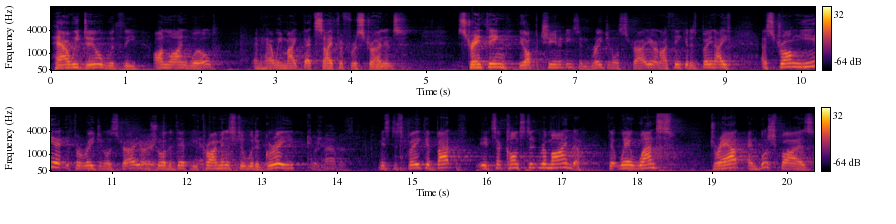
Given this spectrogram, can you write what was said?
how we deal with the online world and how we make that safer for Australians, strengthening the opportunities in regional Australia, and I think it has been a a strong year for regional Australia. I'm sure the Deputy Prime Minister would agree, Mr Speaker, but it's a constant reminder that where once drought and bushfires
